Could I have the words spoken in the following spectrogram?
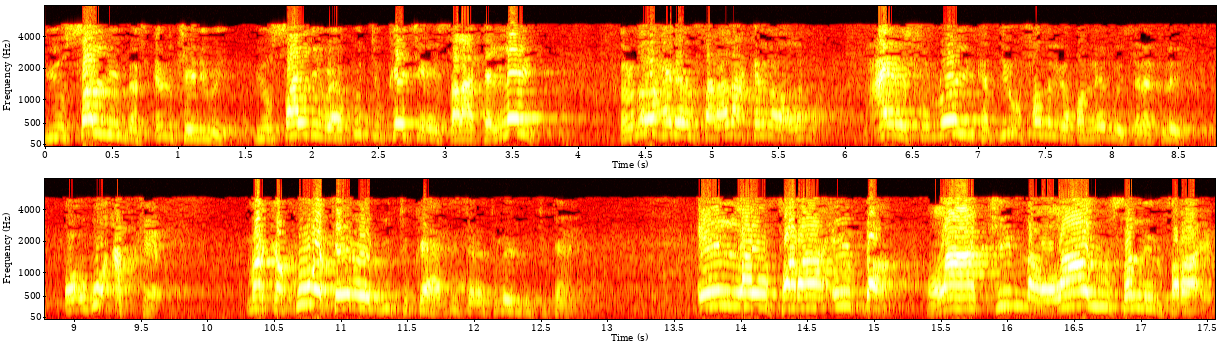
Yusalli mafcuulkeedii wey yusalli waa ku tukan jiray salaata leyl culamada waxay dhaheen salaadaha kalena waa la mid maxaa yeele sunnooyinka tii u fadliga badneed wey salaatuleyl oo ugu adkeed marka kuwa kalena waa lagu tukaa haddii salaatuleyl lagu tukanayo ila alfaraa'ida laakina laa yusalli alfaraa'id.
